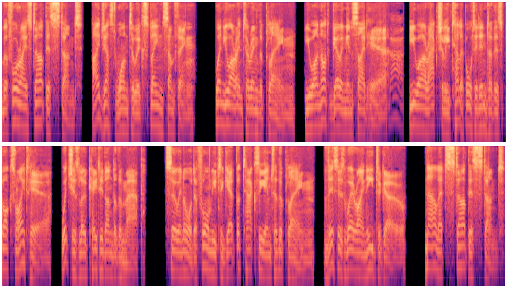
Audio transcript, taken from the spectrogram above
Before I start this stunt, I just want to explain something. When you are entering the plane, you are not going inside here. You are actually teleported into this box right here, which is located under the map. So in order for me to get the taxi into the plane, this is where I need to go. Now let's start this stunt.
